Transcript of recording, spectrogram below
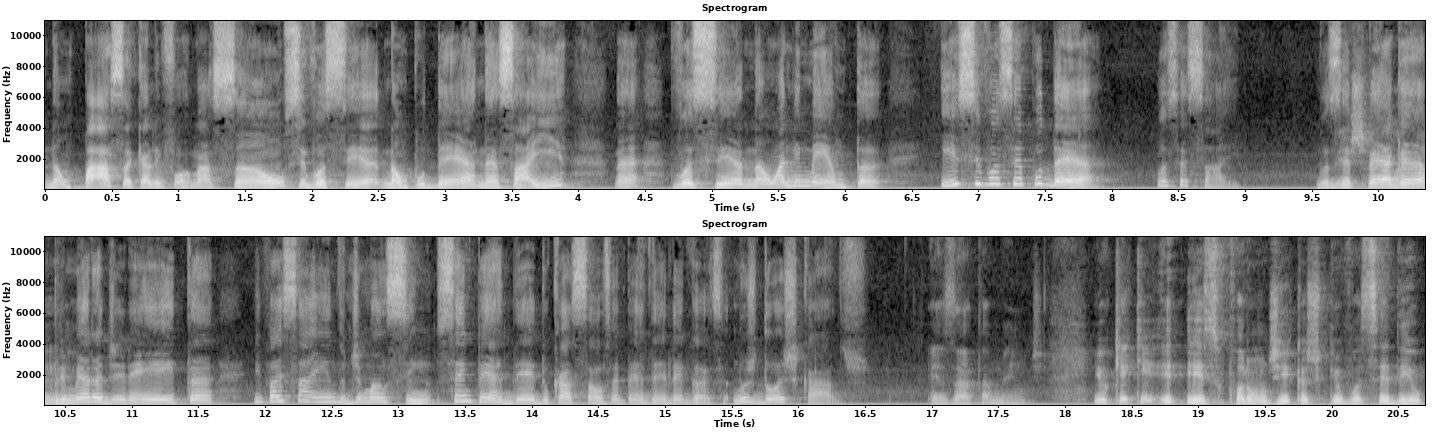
não passa aquela informação, se você não puder né, sair, né, você não alimenta. E se você puder você sai. Você Deixa pega a primeira direita e vai saindo de mansinho, sem perder educação, sem perder elegância. Nos dois casos. Exatamente. E o que que. Essas foram dicas que você deu.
